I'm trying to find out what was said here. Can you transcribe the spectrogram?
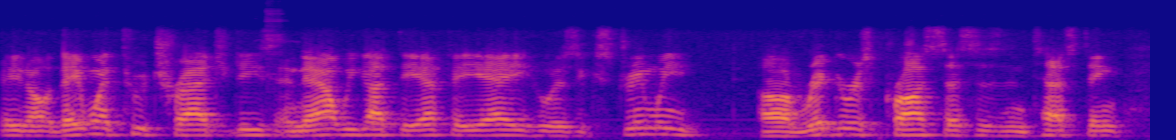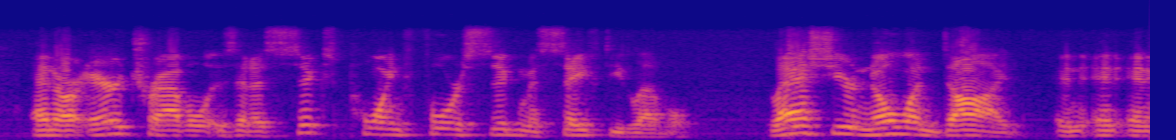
You know, they went through tragedies, and now we got the FAA, who has extremely uh, rigorous processes in testing and our air travel is at a 6.4 sigma safety level. Last year, no one died in, in, in,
